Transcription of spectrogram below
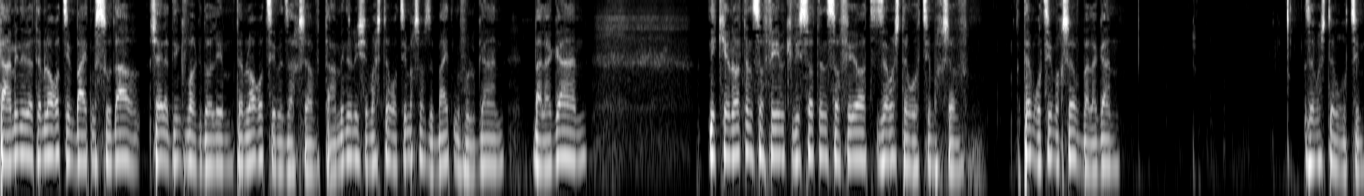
תאמינו לי, אתם לא רוצים בית מסודר, שהילדים כבר גדולים. אתם לא רוצים את זה עכשיו. תאמינו לי שמה שאתם רוצים עכשיו זה בית מבולגן, בלגן, ניקיונות אינסופיים, כביסות אינסופיות, זה מה שאתם רוצים עכשיו. אתם רוצים עכשיו בלגן. זה מה שאתם רוצים.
